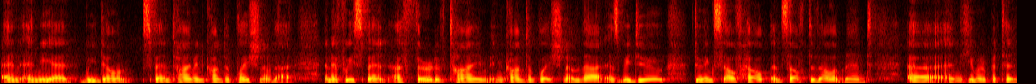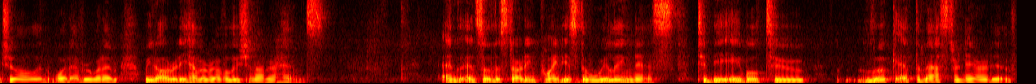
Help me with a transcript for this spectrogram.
And, and yet we don't spend time in contemplation of that. And if we spent a third of time in contemplation of that as we do doing self help and self development uh, and human potential and whatever, whatever, we'd already have a revolution on our hands. And, and so the starting point is the willingness to be able to look at the master narrative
